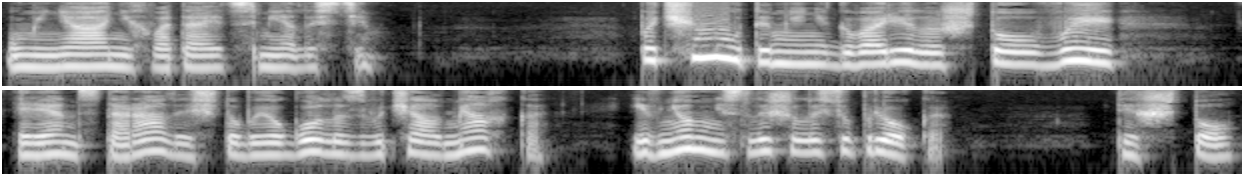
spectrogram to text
У меня не хватает смелости. «Почему ты мне не говорила, что вы...» Элен старалась, чтобы ее голос звучал мягко, и в нем не слышалось упрека. «Ты что,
